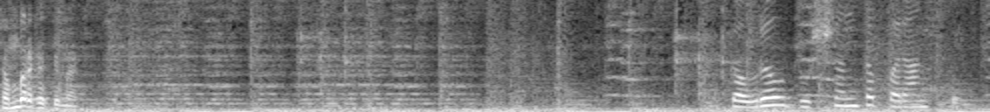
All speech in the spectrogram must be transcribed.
शंभर टक्के मॅडम गौरव दुष्यंत परांजपे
